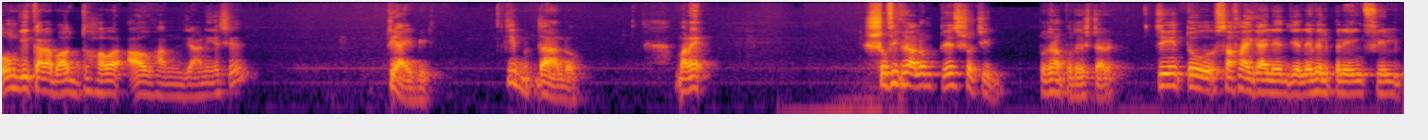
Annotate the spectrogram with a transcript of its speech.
অঙ্গীকারাবদ্ধ হওয়ার আহ্বান জানিয়েছে টিআইবি। কি দাঁড়াল? মানে শফিকুল আলম প্রেস সচিব, প্রধান উপদেষ্টার তিনি তো সাফাই গাইলেন যে লেভেল প্লেয়িং ফিল্ড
